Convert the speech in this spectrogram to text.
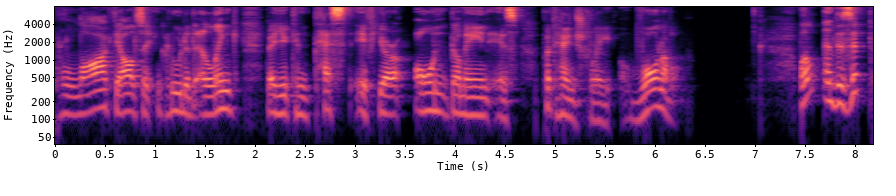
blog, they also included a link where you can test if your own domain is potentially vulnerable. Well, and that's it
